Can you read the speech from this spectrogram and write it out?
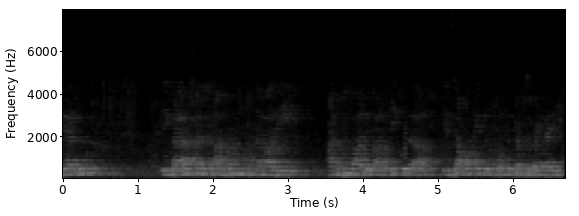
విజయాలు. ఈ కళాశాలకు అనుభవం ఉన్న వారి అనుభవాలు అన్నీ కూడా ఈ సామగ్రిలో పొందుపరచబడ్డాయి.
